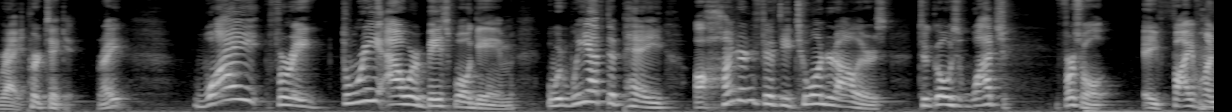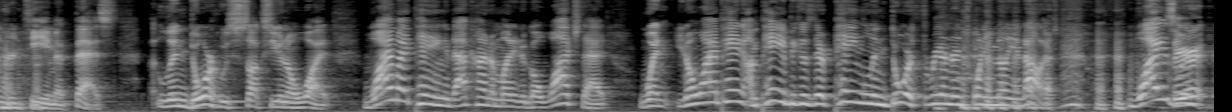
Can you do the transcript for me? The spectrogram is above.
Right. per ticket, right? Why, for a three hour baseball game, would we have to pay $150, $200 to go watch, first of all, a 500 team at best, Lindor, who sucks, you know what? Why am I paying that kind of money to go watch that? When you know why I'm paying? I'm paying it because they're paying Lindor 320 million dollars. Why is So Lind- you're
